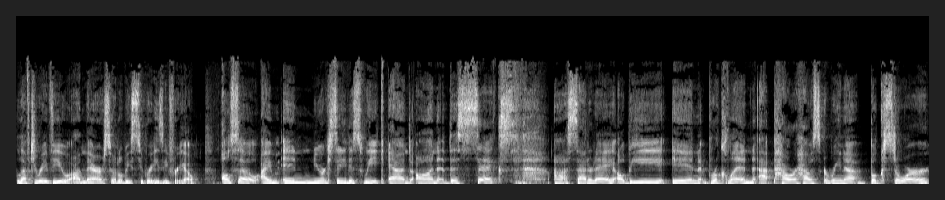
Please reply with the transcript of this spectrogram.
left a review on there. So it'll be super easy for you. Also, I'm in New York City this week and on the 6th, uh, Saturday, I'll be in Brooklyn at Powerhouse Arena Bookstore.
